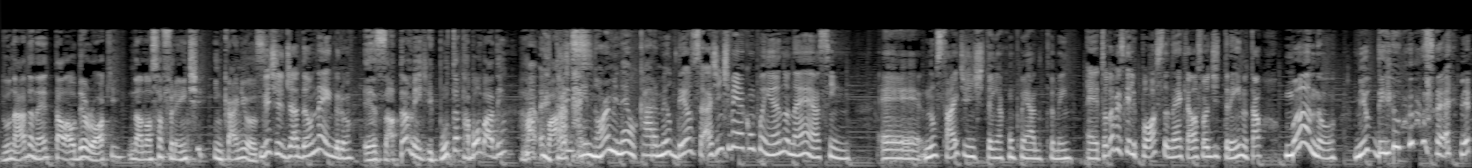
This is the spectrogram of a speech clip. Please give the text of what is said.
do nada, né, tá lá o The Rock na nossa frente, em carne e osso. Vestido de Adão Negro. Exatamente. E puta, tá bombado, hein? Mas, Rapaz. Tá, tá enorme, né, o cara? Meu Deus. A gente vem acompanhando, né, assim... É, no site a gente tem acompanhado também. É, toda vez que ele posta, né, aquela foto de treino e tal. Mano, meu Deus, velho.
